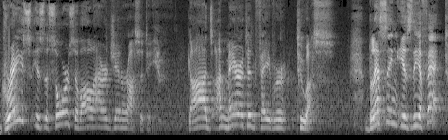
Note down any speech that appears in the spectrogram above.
Grace is the source of all our generosity, God's unmerited favor to us. Blessing is the effect.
